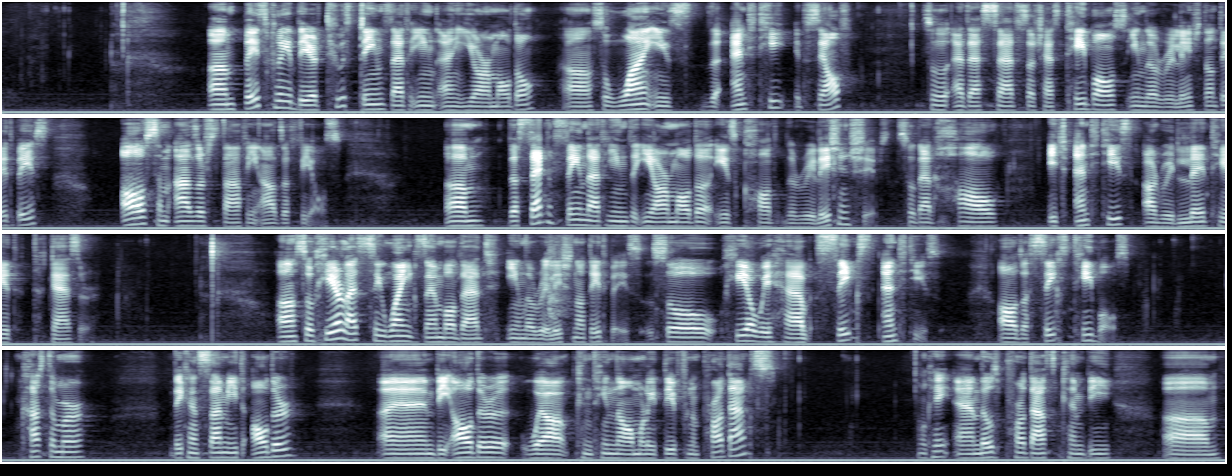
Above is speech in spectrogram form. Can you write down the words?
Um, basically, there are two things that in an ER model. Uh, so one is the entity itself. So as I said, such as tables in the relational database, or some other stuff in other fields. Um, the second thing that in the ER model is called the relationships. So that how each entities are related together. Uh, so here let's see one example that in the relational database. So here we have six entities or the six tables. Customer, they can submit order and the order will contain normally different products. Okay, and those products can be um,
